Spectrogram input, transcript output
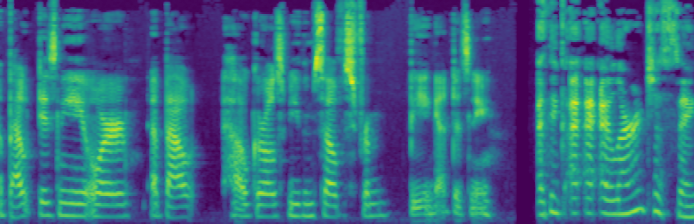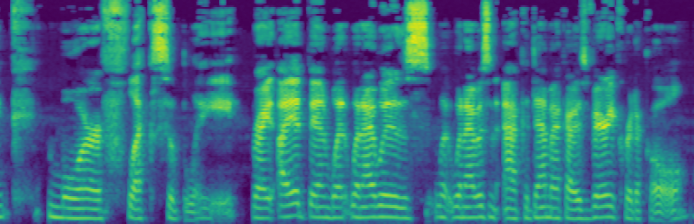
about Disney or about how girls view themselves from being at Disney? I think I, I, learned to think more flexibly, right? I had been when when I was when I was an academic, I was very critical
